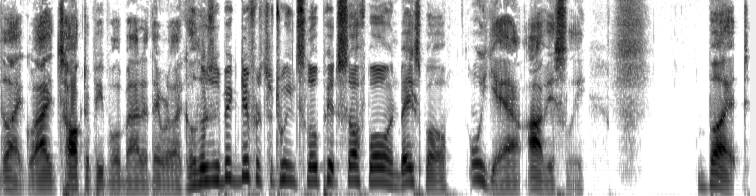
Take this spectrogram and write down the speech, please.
like, I talked to people about it, they were like, oh, there's a big difference between slow pitch softball and baseball. Oh, yeah, obviously. But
